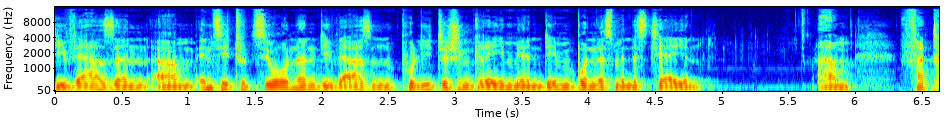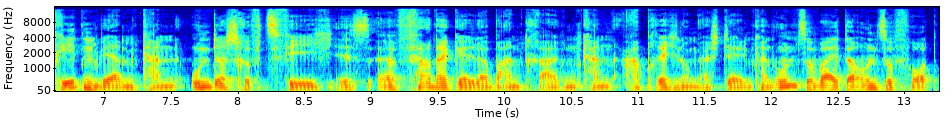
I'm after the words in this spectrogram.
diversen ähm, Institutionen, diversen politischen Gremien, dem Bundesministerien. Ähm, vertreten werden kann, unterschriftsfähig ist, äh, Fördergelder beantragen kann, Abrechnungen erstellen kann und so weiter und so fort.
